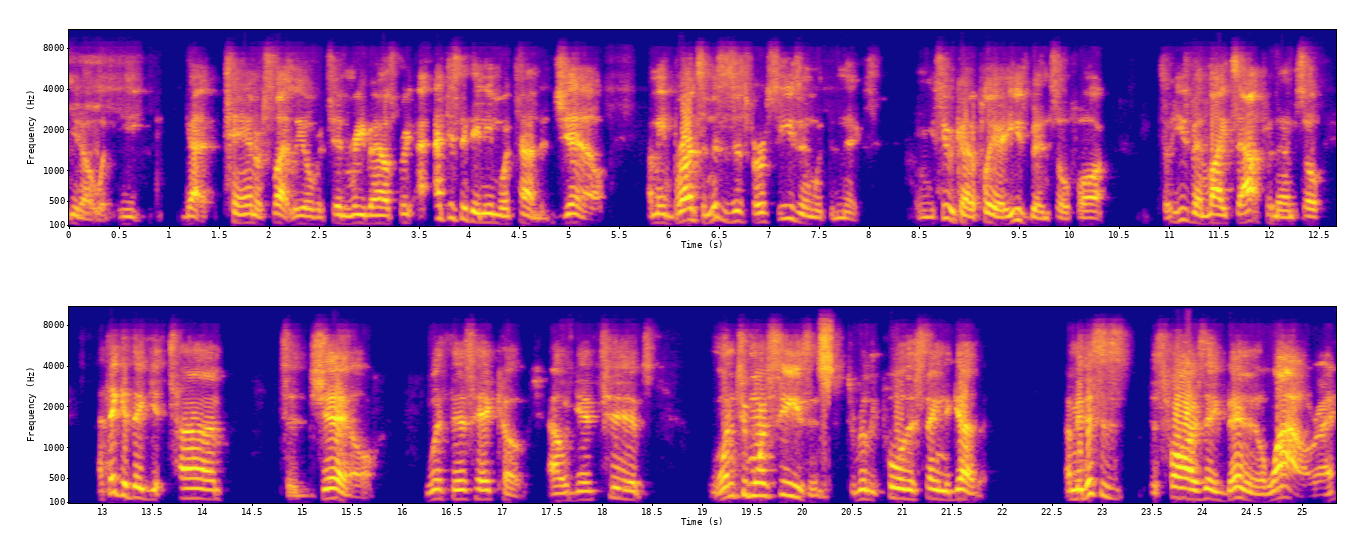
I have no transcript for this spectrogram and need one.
you know, what he got 10 or slightly over 10 rebounds. Per, I, I just think they need more time to gel. I mean, Brunson, this is his first season with the Knicks. And you see what kind of player he's been so far. So he's been lights out for them. So I think if they get time to gel with this head coach, I would give Thibs one or two more seasons to really pull this thing together. I mean, this is as far as they've been in a while, right?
